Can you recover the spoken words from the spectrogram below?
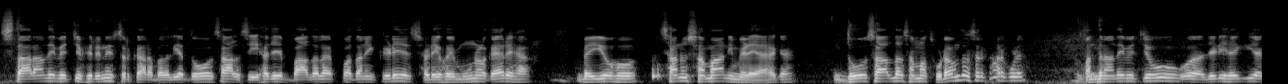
17 ਦੇ ਵਿੱਚ ਫਿਰ ਇਹਨੇ ਸਰਕਾਰ ਬਦਲੀ ਆ। 2 ਸਾਲ ਸੀ, ਹਜੇ ਬਾਦਲ ਪਤਾ ਨਹੀਂ ਕਿਹੜੇ ਸੜੇ ਹੋਏ ਮੂੰਹ ਨਾਲ ਕਹਿ ਰਿਹਾ ਬਈ ਉਹ ਸਾਨੂੰ ਸਮਾਂ ਨਹੀਂ ਮਿਲਿਆ ਹੈਗਾ। 2 ਸਾਲ ਦਾ ਸਮਾਂ ਥੋੜਾ ਹੁੰਦਾ ਸਰਕਾਰ ਕੋਲੇ। 15 ਦੇ ਵਿੱਚ ਉਹ ਜਿਹੜੀ ਹੈਗੀ ਆ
